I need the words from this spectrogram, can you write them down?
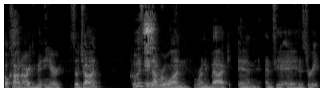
pro con argument here? So, John, who is the number one running back in NCAA history?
